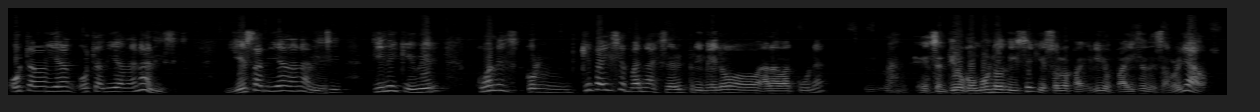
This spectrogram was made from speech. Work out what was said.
otra, vía, otra vía de análisis. Y esa vía de análisis tiene que ver cuáles, con qué países van a acceder primero a la vacuna el sentido común nos dice que son los aquellos países desarrollados.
